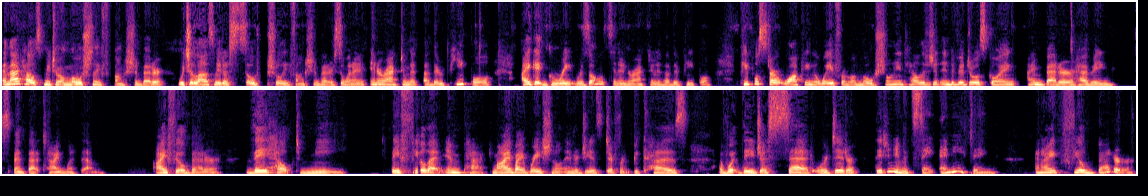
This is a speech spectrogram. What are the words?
And that helps me to emotionally function better, which allows me to socially function better. So when I'm interacting with other people, I get great results in interacting with other people. People start walking away from emotionally intelligent individuals going, I'm better having spent that time with them. I feel better. They helped me. They feel that impact. My vibrational energy is different because of what they just said or did, or they didn't even say anything. And I feel better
